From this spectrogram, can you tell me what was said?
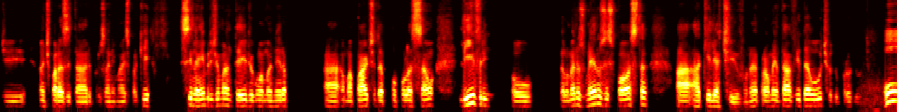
de antiparasitário para os animais, para que se lembre de manter, de alguma maneira, a, uma parte da população livre ou pelo menos menos exposta a, aquele ativo, né, para aumentar a vida útil do produto. E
